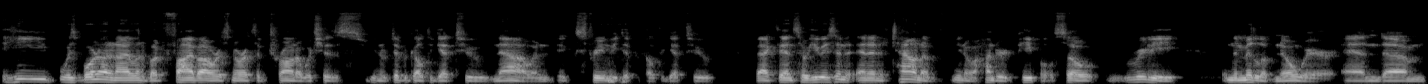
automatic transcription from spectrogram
he was born on an island about five hours north of Toronto, which is you know difficult to get to now and extremely Mhm. difficult to get to back then. So he was in, in a town of you know 100 people, so really in the middle of nowhere. And um,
